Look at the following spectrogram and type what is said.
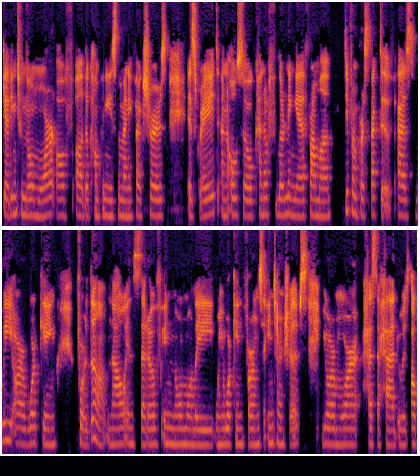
getting to know more of uh, the companies, the manufacturers is great, and also kind of learning it from a different perspective as we are working for them. Now instead of in normally when you work in firms internships you're more has the head with of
